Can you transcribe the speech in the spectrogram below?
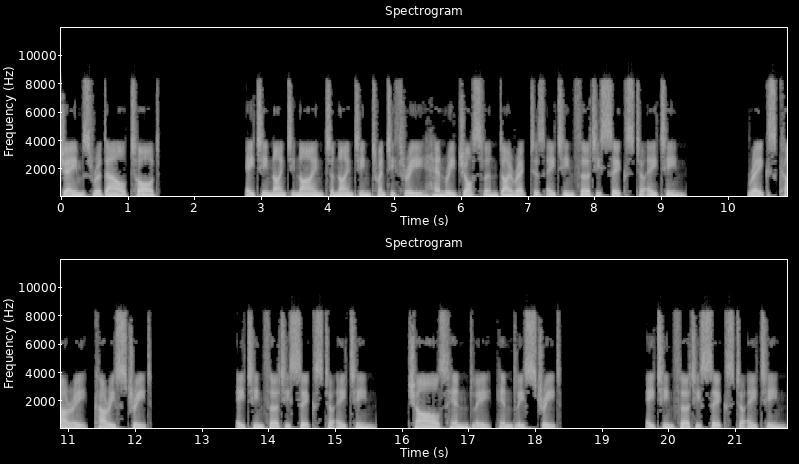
James Riddell Todd 1899 to 1923 Henry Jocelyn Directors 1836 to 18 Raikes Currie Currie Street 1836 to 18 Charles Hindley, Hindley Street 1836 to 18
